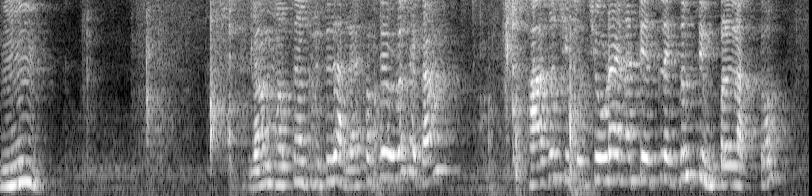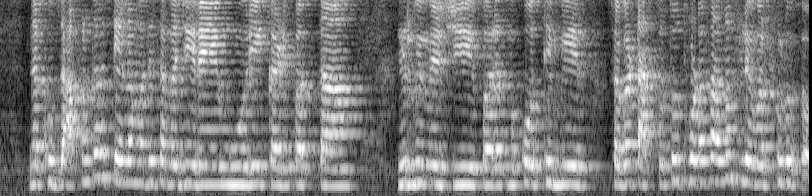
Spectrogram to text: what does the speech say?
हम्म. एकदम मस्त क्रिस्पी झालाय फक्त एवढंच आहे का? हा जो चिवडा आहे ना टेस्टला एकदम सिंपल लागतो. ना खूप आपण कसं तेलामध्ये सगळं जिरे मोहरी कढीपत्ता हिरवी मिरची परत मग कोथिंबीर सगळं टाकतो. तो थोडासा अजून फ्लेवरफुल होतो.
